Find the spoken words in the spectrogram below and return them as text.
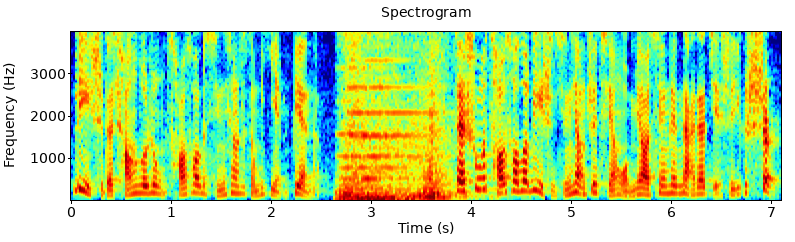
历史的长河中，曹操的形象是怎么演变的。在说曹操的历史形象之前，我们要先跟大家解释一个事儿，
